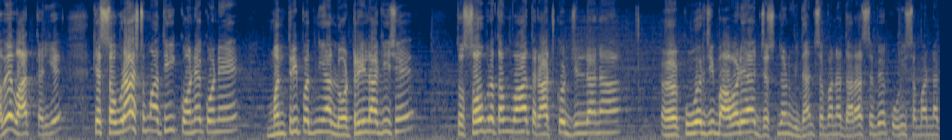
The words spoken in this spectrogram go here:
હવે વાત કરીએ કે સૌરાષ્ટ્રમાંથી કોને કોને મંત્રીપદની આ લોટરી લાગી છે, તો સૌપ્રથમ વાત રાજકોટ જિલ્લાના કુંવરજી બાવળિયા, જસદણ વિધાનસભાના ધારાસભ્ય, કોળી સમાજના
